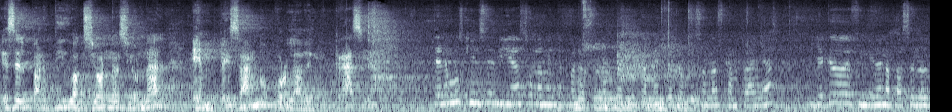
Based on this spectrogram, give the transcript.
es el Partido Acción Nacional, empezando por la democracia. Tenemos 15 días solamente para cerrar prácticamente lo que son las campañas y ya quedó definido en la Paz del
